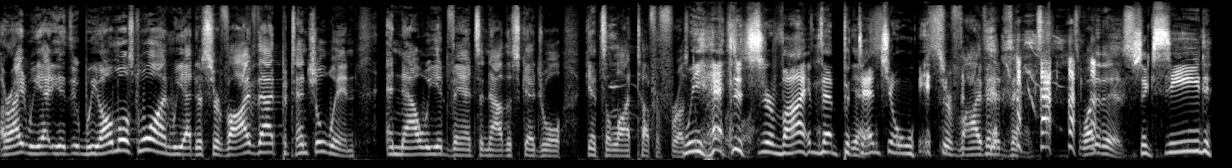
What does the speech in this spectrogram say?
All right, we had, we almost won. We had to survive that potential win, and now we advance. And now the schedule gets a lot tougher for us. We to had to survive that Yes. potential win. survive and advance. That's what it is. Succeed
